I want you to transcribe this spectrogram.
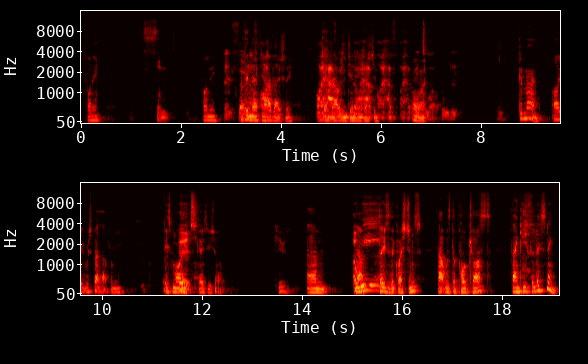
Funny. Funny. Funny. No, I didn't know if you had actually. I, Jen, have that was a been. No, I have. I have. I have All been right. to Aldi. Good man. I respect that from you. It's my Good. go-to shop. Cool. Um, Are no, we? Those are the questions. That was the podcast. Thank you for listening.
